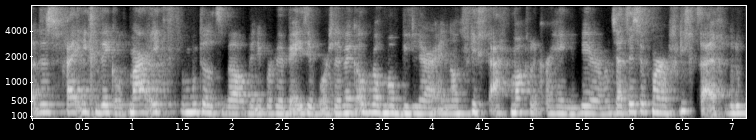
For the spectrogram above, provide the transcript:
het is vrij ingewikkeld. Maar ik vermoed dat het wel binnenkort weer beter wordt. Dan ben ik ook wel mobieler en dan vlieg ik eigenlijk makkelijker heen en weer. Want ja, het is ook maar een vliegtuig. Ik bedoel,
